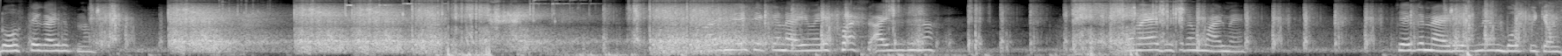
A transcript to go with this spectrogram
दोस्त है गाइस अपना। मेरी सेकंड आई, मेरी फ़र्स्ट आई थी ना। तो मैं दूसरे मोबाइल में। सेकंड आई डी मैं बहुत पीछा हूँ।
